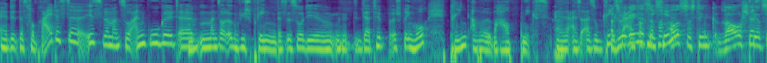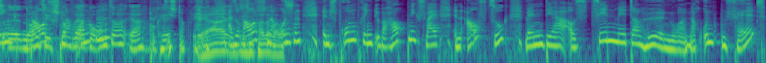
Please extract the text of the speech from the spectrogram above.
Äh, das verbreiteste ist, wenn man es so angoogelt, äh, Hm. man soll irgendwie springen. Das ist so die, der Tipp, äh, spring hoch. Bringt aber überhaupt nichts. Äh, also, also kriegst Also du wir gehen einfach jetzt davon hin. aus, das Ding rauscht Das jetzt Ding äh, 90 rauscht nach Stockwerke runter. Ja, okay. 90 Stockwerke. Ja, also rauscht nach unten. Ein Sprung bringt überhaupt nichts, weil ein Aufzug, wenn der aus 10 Meter Höhe nur nach unten fällt,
